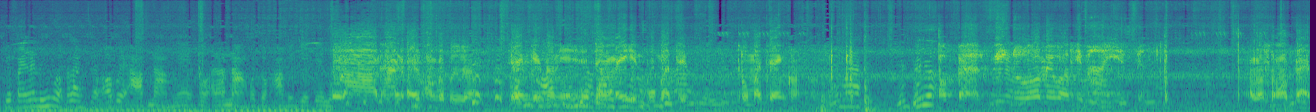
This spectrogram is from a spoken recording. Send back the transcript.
แกไปนั่นหรือว่ากำลังจะเอาไปอาบน้ำไงพออาบน้ำก็ต้องอาบไปแกแกลงทางไปของกระเบือแจ้งเก็บตอนนี้ยังไม่เห็นผู้บาดเจ็บโทรมาแจ้งก่อนเห็นเยอะออแปดวิ่งดูว่า ไม่ว่าสิบห้ายี่สิบเอาว่าสองแปด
